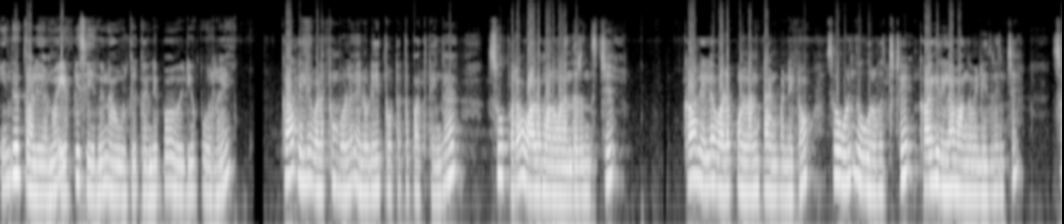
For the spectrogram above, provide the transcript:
இந்த தாலியானம் எப்படி செய்யணும்னு நான் உங்களுக்கு கண்டிப்பாக வீடியோ போடுறேன். காலையில் வழக்கம் போல் என்னுடைய தோட்டத்தை பார்த்துட்டேங்க. சூப்பராக வாழை மரம் வளர்ந்துருந்துச்சு. காலையில் வடை போடலான்னு பிளான் பண்ணிட்டோம். ஸோ உளுந்து ஊற வச்சுட்டு காய்கறிலாம் வாங்க வேண்டியது இருந்துச்சு. ஸோ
